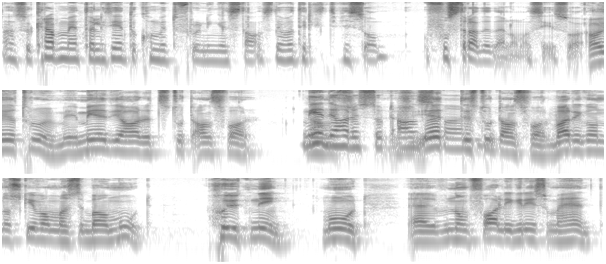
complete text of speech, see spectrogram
Alltså krabbmentaliteten kommer inte från ingenstans. Det var direkt vi som fostrade den om man säger så. Ja jag tror Media har ett stort ansvar. Media har ett stort ansvar. Jättestort ansvar. Varje gång de skriver om oss, det bara mord. Skjutning, mord, eh, någon farlig grej som har hänt.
